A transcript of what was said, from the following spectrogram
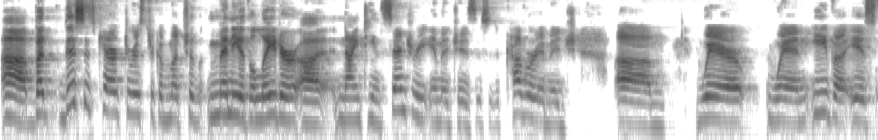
Uh, but this is characteristic of much of many of the later uh, 19th century images. This is a cover image um, where when Eva is,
